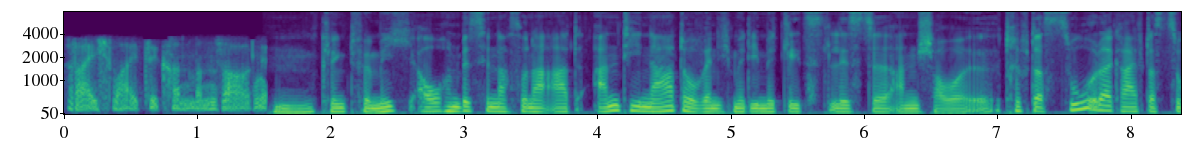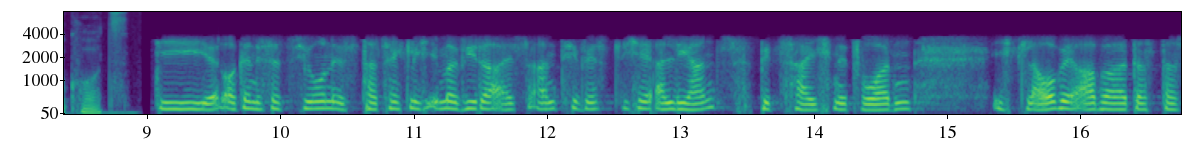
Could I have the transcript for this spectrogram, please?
Reichweite, kann man sagen. Hm, klingt für mich auch ein bisschen nach so einer Art Anti-NATO, wenn ich mir die Mitgliedsliste anschaue. Trifft das zu oder greift das zu kurz? Die Organisation ist tatsächlich immer wieder als anti-westliche Allianz bezeichnet worden. Ich glaube aber, dass das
